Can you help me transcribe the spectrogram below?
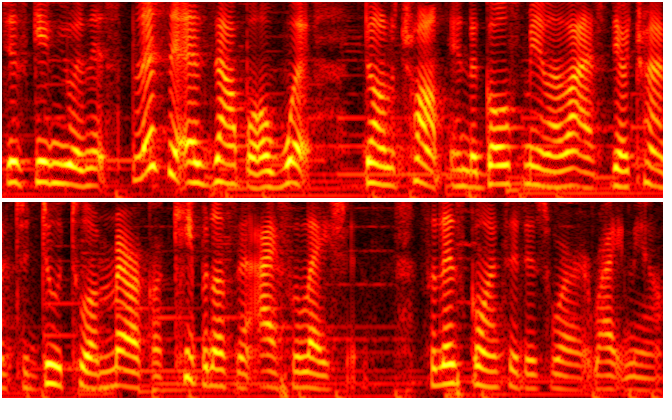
just giving you an explicit example of what donald trump and the ghost men alliance they're trying to do to america keeping us in isolation. So let's go into this word right now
